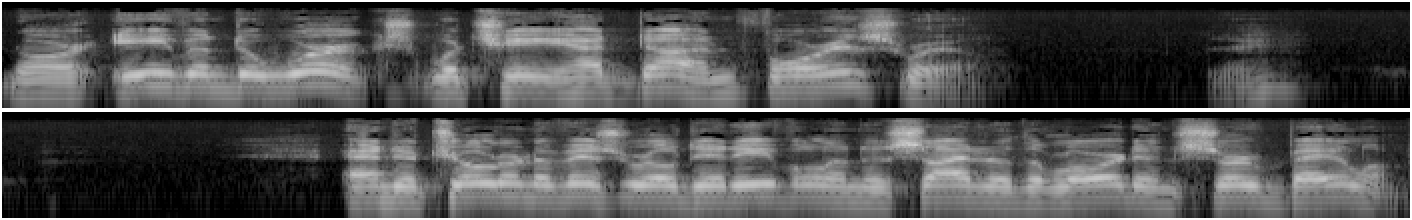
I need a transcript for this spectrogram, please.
nor even the works which he had done for Israel. See? And the children of Israel did evil in the sight of the Lord and served Baalim.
